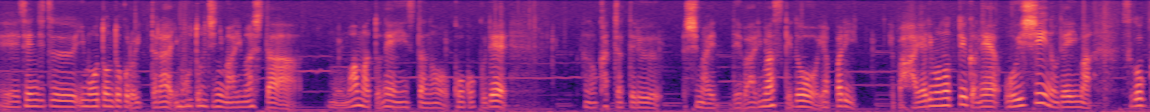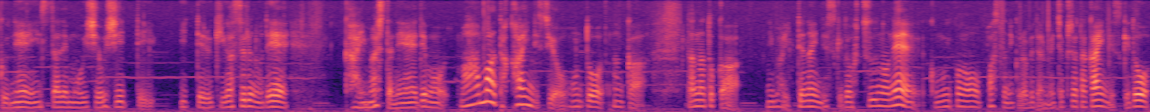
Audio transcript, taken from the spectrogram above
えー、先日妹のところ行ったら妹ん家にもありました。もうママとねインスタの広告であの買っちゃってる姉妹ではありますけどやっぱりやっぱ流行りものっていうかね美味しいので今すごくねインスタでも美味しい美味しいって言ってる気がするので買いましたね。でもまあまあ高いんですよ。本当なんか旦那とかには言ってないんですけど普通のね小麦粉のパスタに比べたらめちゃくちゃ高いんですけど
